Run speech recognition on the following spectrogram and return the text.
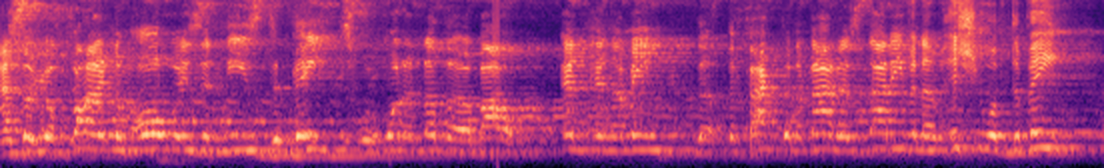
and so you'll find them always in these debates with one another about and, and i mean the, the fact of the matter is not even an issue of debate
